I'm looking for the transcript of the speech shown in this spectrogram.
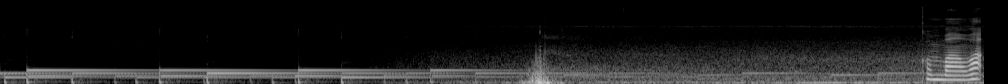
こんばんは、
